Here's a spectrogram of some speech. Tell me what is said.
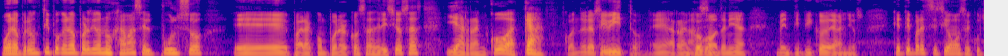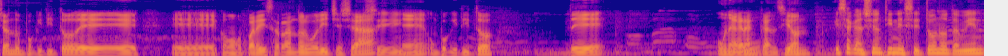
Bueno, pero un tipo que no perdió nunca jamás el pulso eh, para componer cosas deliciosas y arrancó acá, cuando era Sí. pibito. eh, arrancó Ah, cuando sí. tenía veintipico de años. ¿Qué te parece si vamos escuchando un poquitito de, eh, como para ir cerrando el boliche ya, Sí. un poquitito de una gran Oh. canción? Esa canción tiene ese tono también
